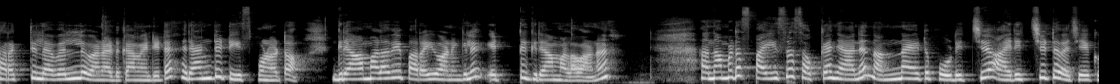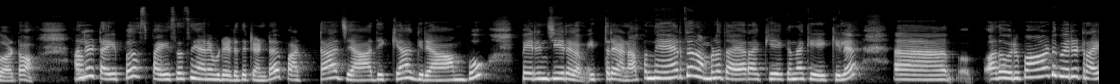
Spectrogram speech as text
കറക്റ്റ് ലെവലിൽ വേണം എടുക്കാൻ വേണ്ടിയിട്ട്. രണ്ട് ടീസ്പൂൺ കേട്ടോ. ഗ്രാം അളവിൽ പറയുവാണെങ്കിൽ എട്ട് ഗ്രാം അളവാണ്. നമ്മുടെ സ്പൈസസ് ഒക്കെ ഞാൻ നന്നായിട്ട് പൊടിച്ച് അരിച്ചിട്ട് വെച്ചേക്കുക കേട്ടോ നല്ല ടൈപ്പ് സ്പൈസസ് ഞാൻ ഇവിടെ എടുത്തിട്ടുണ്ട്. പട്ട ജാതിക്ക ഗ്രാമ്പു പെരുംജീരകം ഇത്രയാണ്. അപ്പം നേരത്തെ നമ്മൾ തയ്യാറാക്കിയേക്കുന്ന കേക്കിൽ അത് ഒരുപാട് പേര് ട്രൈ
